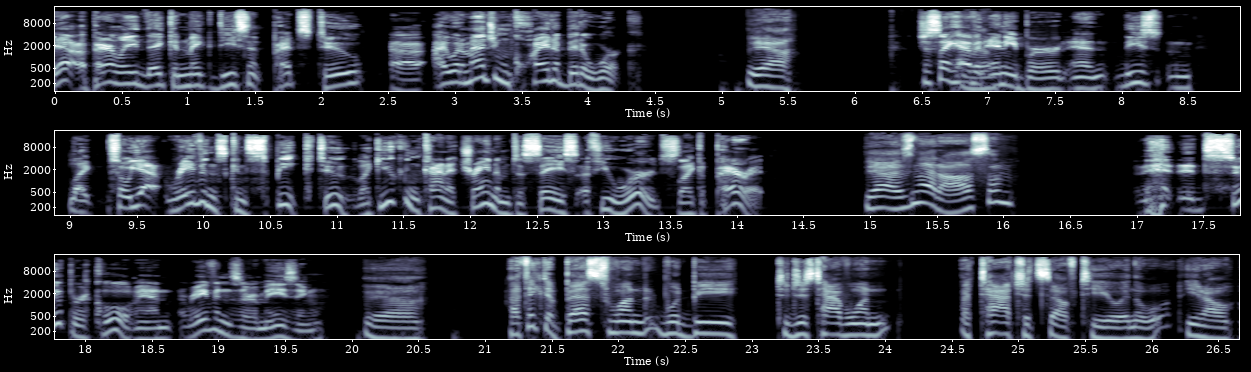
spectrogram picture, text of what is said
Yeah, apparently they can make decent pets too. Uh, I would imagine quite a bit of work. Yeah. just like having Yeah. any bird and these like so yeah ravens can speak too like you can kind of train them to say a few words like a parrot Yeah, isn't that awesome? it's super cool man ravens are amazing Yeah. I think the best one would be to just have one attach itself to you in the, you know,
